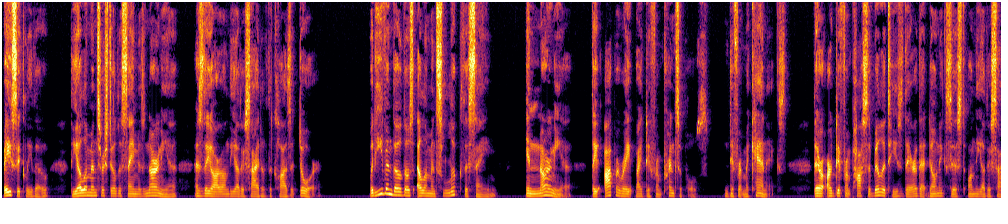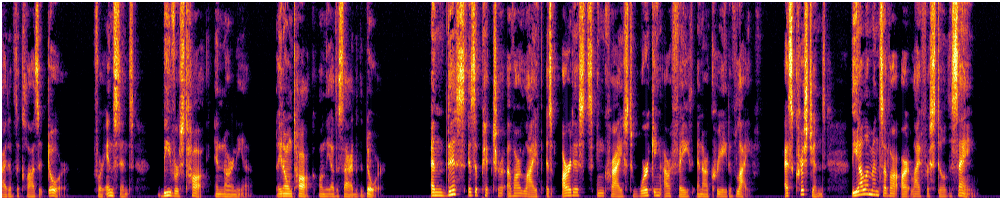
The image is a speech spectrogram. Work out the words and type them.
Basically, though, the elements are still the same as Narnia as they are on the other side of the closet door. But even though those elements look the same, in Narnia, they operate by different principles, different mechanics. There are different possibilities there that don't exist on the other side of the closet door. For instance, beavers talk in Narnia. They don't talk on the other side of the door. And this is a picture of our life as artists in Christ working our faith in our creative life. As Christians, the elements of our art life are still the same.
